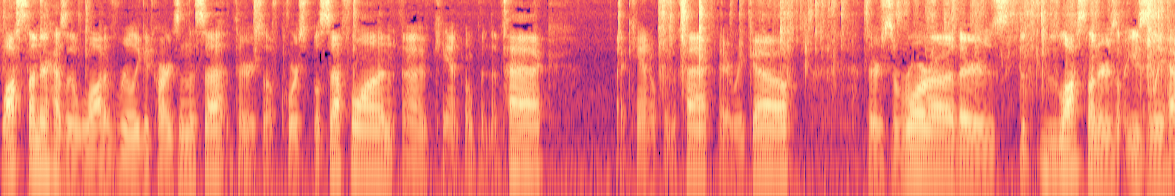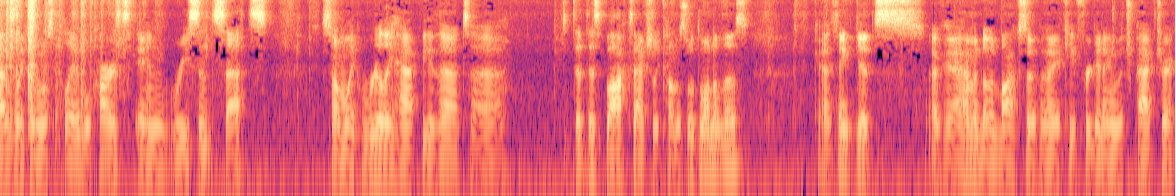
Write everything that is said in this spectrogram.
Lost Thunder has a lot of really good cards in the set. There's, of course, Blacephalon. I can't open the pack. I can't open the pack. There we go. There's Aurora. There's... The Lost Thunder easily has, like, the most playable cards in recent sets. So I'm, like, really happy that... Uh, that this box actually comes with one of those. Okay, I think it's... Okay, I haven't done a box opening. I keep forgetting which pack trick.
